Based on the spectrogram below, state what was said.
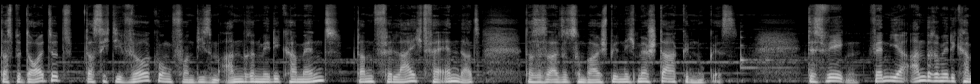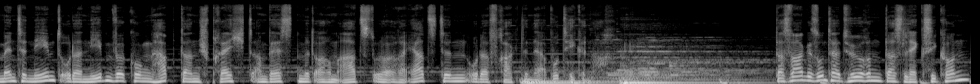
Das bedeutet, dass sich die Wirkung von diesem anderen Medikament dann vielleicht verändert, dass es also zum Beispiel nicht mehr stark genug ist. Deswegen, wenn ihr andere Medikamente nehmt oder Nebenwirkungen habt, dann sprecht am besten mit eurem Arzt oder eurer Ärztin oder fragt in der Apotheke nach. Das war Gesundheit hören, das Lexikon.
